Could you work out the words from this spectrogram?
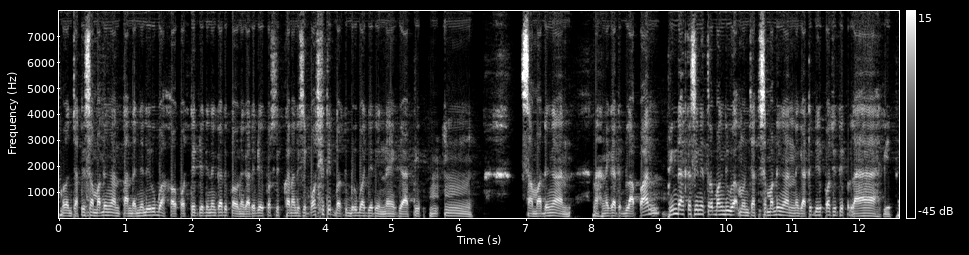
meloncat sama dengan tandanya dirubah. Kalau positif jadi negatif, kalau negatif jadi positif. Karena di sini positif berarti berubah jadi negatif. Mm -mm. Sama dengan. Nah, negatif 8 pindah ke sini terbang juga meloncat sama dengan negatif jadi positif lah gitu.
